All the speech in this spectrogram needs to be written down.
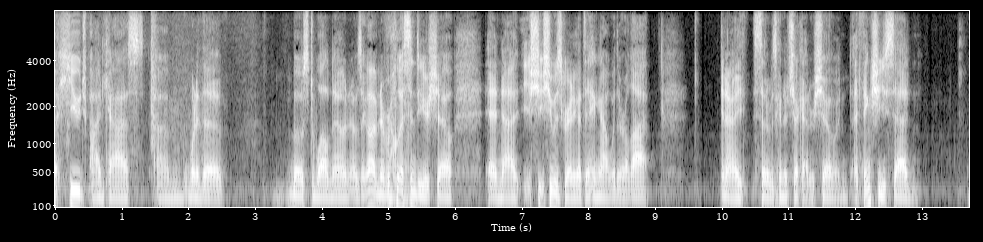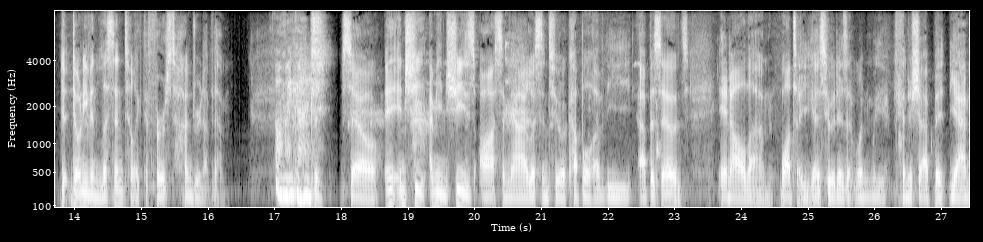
a huge podcast, um, one of the most well known. I was like, oh, I've never listened to your show. And uh, she, she was great. I got to hang out with her a lot. And I said I was going to check out her show. And I think she said, don't even listen to like the first hundred of them. Oh my gosh. So, and she, I mean, she's awesome now. I listened to a couple of the episodes and I'll, um, well, I'll tell you guys who it is when we finish up. But yeah,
